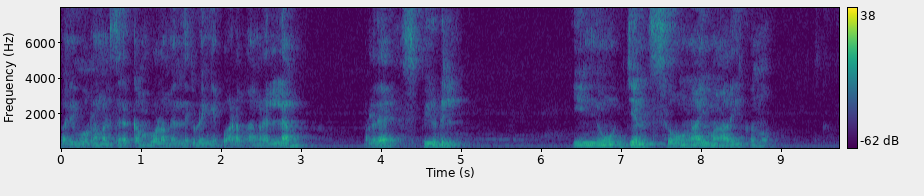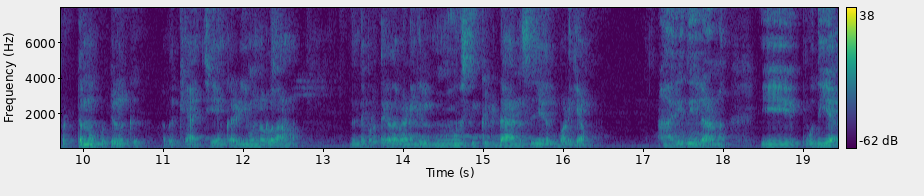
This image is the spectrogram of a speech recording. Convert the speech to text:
പരിപൂർണ മത്സര കമ്പോളം എന്ന് തുടങ്ങിയ പാഠഭാഗങ്ങളെല്ലാം വളരെ സ്പീഡിൽ ഈ ന്യൂജൻ സോങ് ആയി മാറിയിരിക്കുന്നു. പെട്ടെന്ന് കുട്ടികൾക്ക് അത് ക്യാച്ച് ചെയ്യാൻ കഴിയുമെന്നുള്ളതാണ് ഇതിന്റെ പ്രത്യേകത. വേണമെങ്കിൽ മ്യൂസിക് ഡാൻസ് ചെയ്ത് പഠിക്കാം. ആ രീതിയിലാണ് ഈ പുതിയ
